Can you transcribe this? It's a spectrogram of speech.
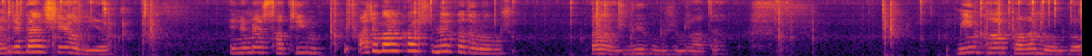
Bence ben şey alayım. Benim ben satayım. Acaba kaç ne kadar olmuş? Ha büyükmüşüm zaten. 1000k param oldu.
